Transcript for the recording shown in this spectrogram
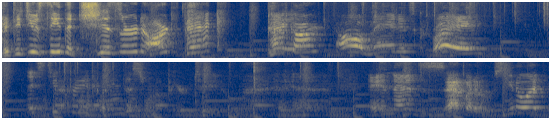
Did you see the Chizard art pack? Pack Yeah. art? Oh man, it's great. It's too gonna put this one up here too. and that's Zapdos. You know what?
